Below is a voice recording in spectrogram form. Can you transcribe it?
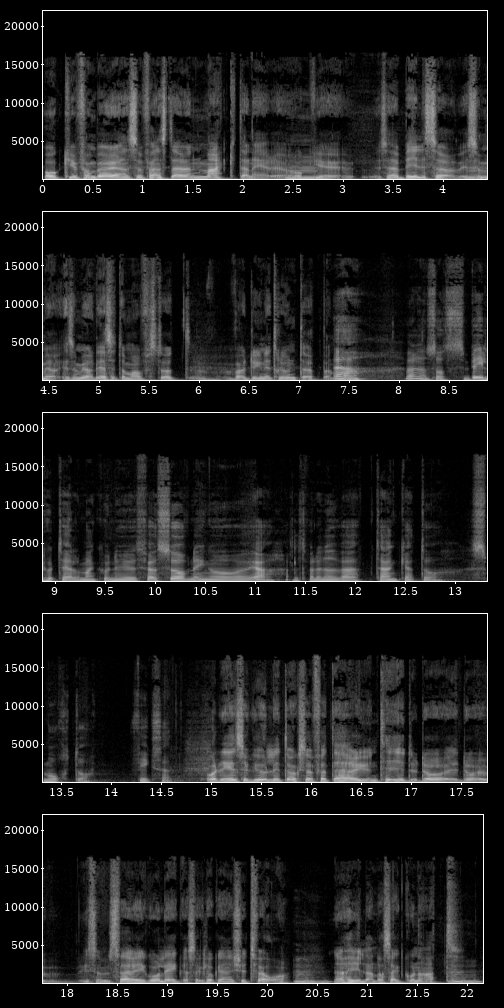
Och från början så fanns det en mack där nere Mm. och eh, så här bilservice som, Mm. jag, som jag dessutom har förstått var dygnet runt öppen. Ja, var det en sorts bilhotell. Man kunde ju få servning och ja, allt vad det nu var tankat och smort och fixat. Och det är så gulligt också för att det här är ju en tid då, då liksom Sverige går och lägger sig klockan 22 Mm. när Hyland har sagt godnatt. Mm.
